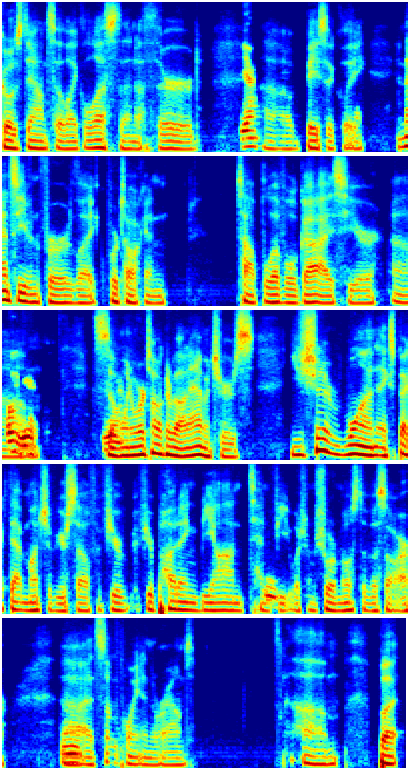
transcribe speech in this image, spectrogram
goes down to like less than a third. Yeah. Uh, basically. And that's even for like, we're talking top level guys here. Um, oh, yeah. Um, so yeah. when we're talking about amateurs, you shouldn't one expect that much of yourself if you're if you're putting beyond 10 mm. feet, which I'm sure most of us are uh, mm. at some point in the round. Um, but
